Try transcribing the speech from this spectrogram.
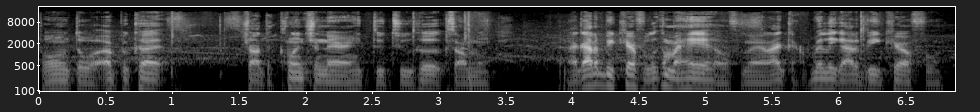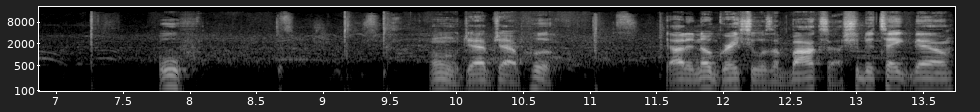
Boom, throw an uppercut. Tried to clinch him there. And he threw two hooks on me. And I gotta be careful. Look at my head health, man. I really gotta be careful. Ooh. Boom, jab, jab, hook. Y'all didn't know Gracie was a boxer. I shoot a takedown,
